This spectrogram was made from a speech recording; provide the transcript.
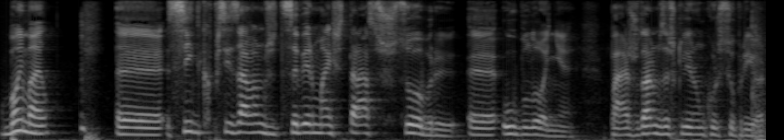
Bom e-mail. Uh, sinto que precisávamos de saber mais traços sobre uh, o Bolonha para ajudarmos a escolher um curso superior.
